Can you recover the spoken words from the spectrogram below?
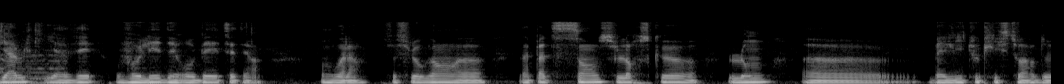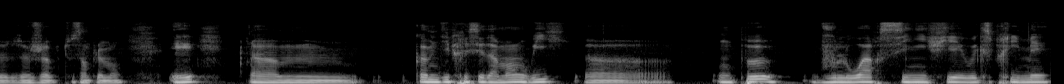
diable qui avait volé, dérobé, etc. Donc voilà, ce slogan n'a pas de sens lorsque l'on euh, ben, lit toute l'histoire de, Job, tout simplement. Et euh, comme dit précédemment, oui, euh, on peut vouloir signifier ou exprimer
